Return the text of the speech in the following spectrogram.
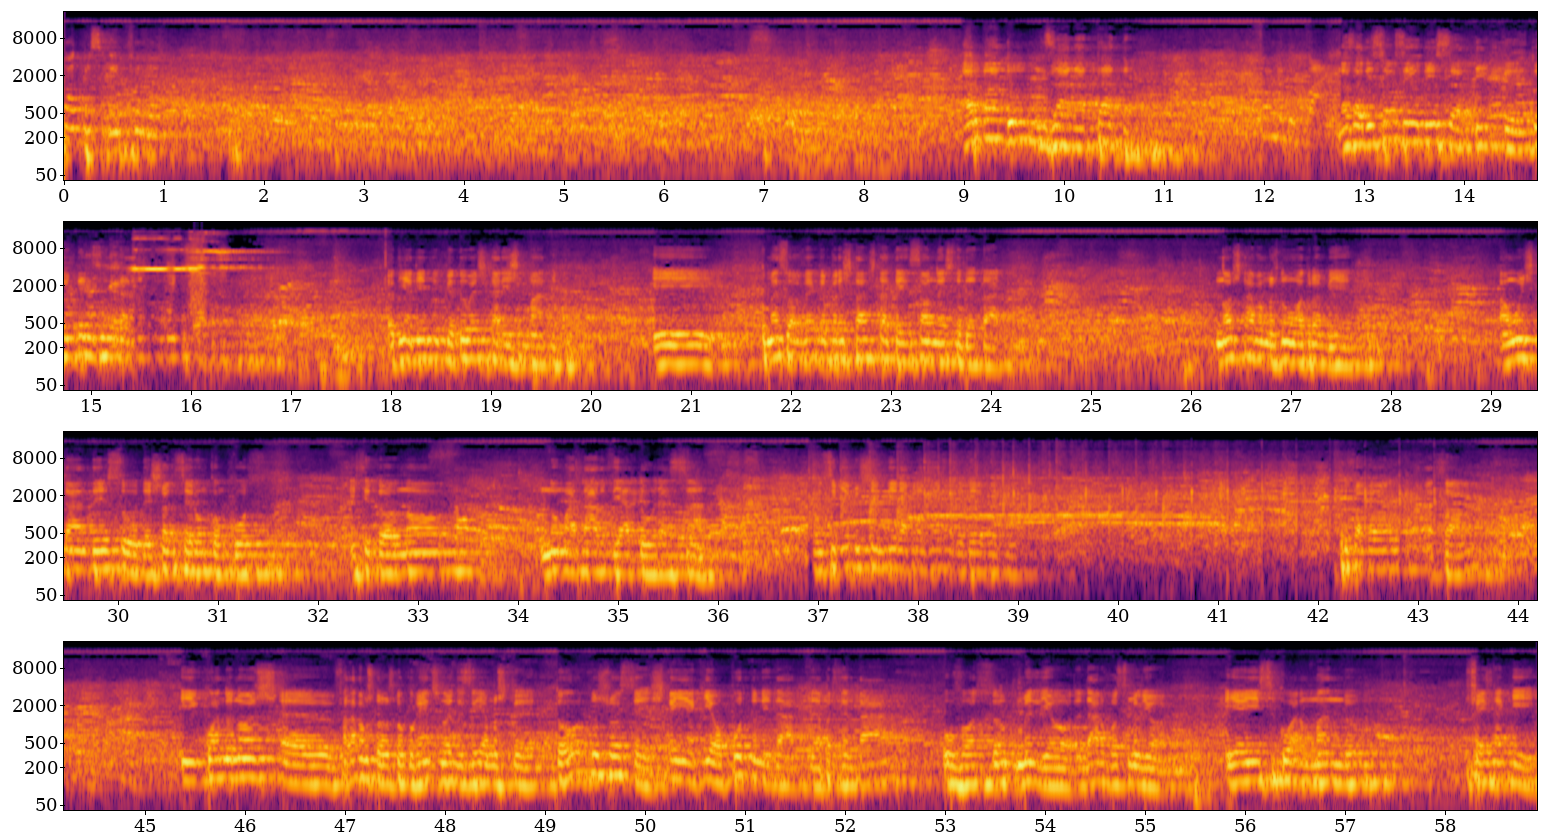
Pode prosseguir, por favor. Armando Nzaratata. Nas audições eu disse a ti que tu tens um carisma muito forte. Eu tinha dito que tu és carismático. E começo a ver que prestaste atenção neste detalhe. Nós estávamos num outro ambiente. Há um instante isso deixou de ser um concurso e se tornou numa tarde de adoração. Conseguimos sentir a presença de Deus aqui. Por favor, a sala. E quando nós eh, falávamos com os concorrentes, nós dizíamos que todos vocês têm aqui a oportunidade de apresentar o vosso melhor, de dar o vosso melhor. E é isso que o Armando fez aqui.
